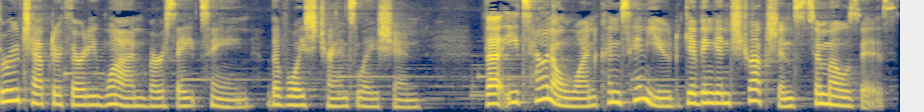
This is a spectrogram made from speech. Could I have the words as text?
through chapter 31, verse 18, the voice translation. The Eternal One continued giving instructions to Moses.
